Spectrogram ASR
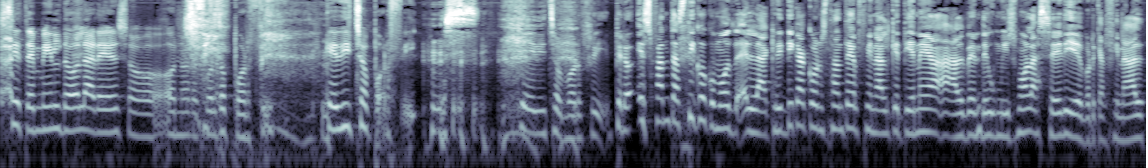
siete mil dólares o, o no recuerdo porfi que he dicho porfi Es- que he dicho por fin. Pero es fantástico como la crítica constante al final que tiene al vendeumismo la serie, porque al final,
